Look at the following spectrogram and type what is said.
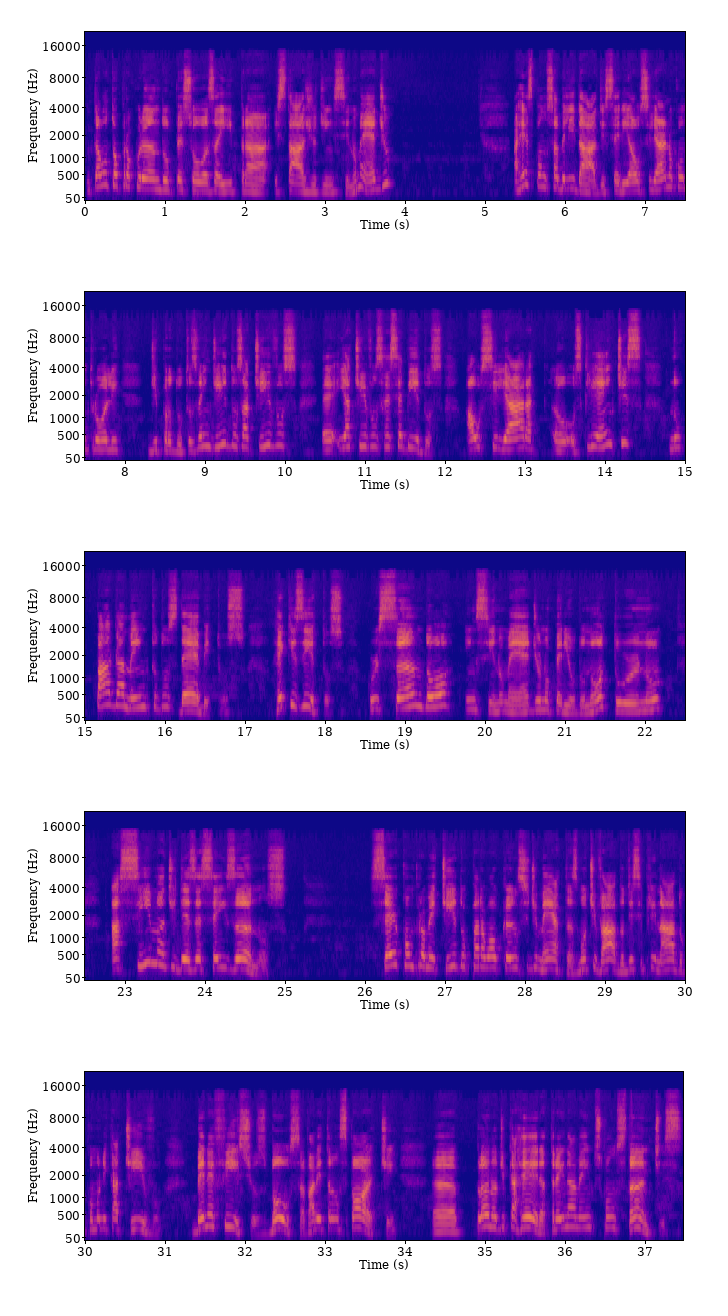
Então eu estou procurando pessoas aí para estágio de ensino médio. A responsabilidade seria auxiliar no controle de produtos vendidos, ativos eh, e ativos recebidos, auxiliar a, os clientes no pagamento dos débitos. Requisitos: cursando ensino médio no período noturno, acima de 16 anos. Ser comprometido para o alcance de metas, motivado, disciplinado, comunicativo. Benefícios: bolsa, vale transporte, uh, plano de carreira, treinamentos constantes.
